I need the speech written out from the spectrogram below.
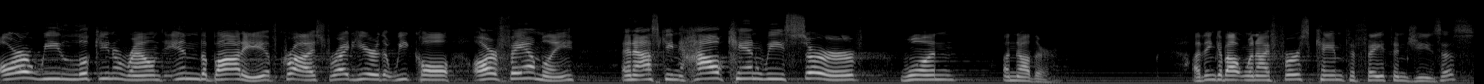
are we looking around in the body of Christ right here that we call our family and asking how can we serve one another? I think about when I first came to faith in Jesus.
